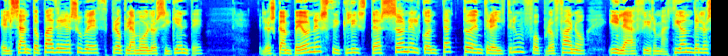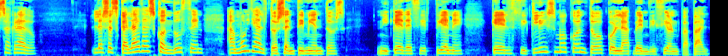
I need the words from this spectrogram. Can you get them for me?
El Santo Padre, a su vez, proclamó lo siguiente. Los campeones ciclistas son el contacto entre el triunfo profano y la afirmación de lo sagrado. Las escaladas conducen a muy altos sentimientos. Ni qué decir tiene que el ciclismo contó con la bendición papal.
